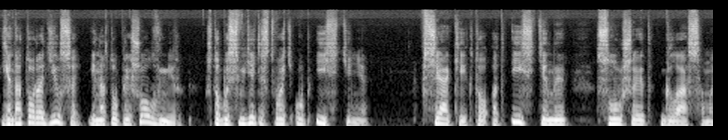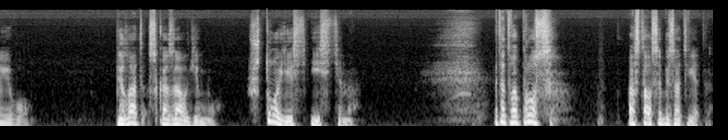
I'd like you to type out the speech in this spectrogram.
Я на то родился и на то пришел в мир, чтобы свидетельствовать об истине. Всякий, кто от истины, слушает гласа моего». Пилат сказал ему, «Что есть истина?» Этот вопрос остался без ответа.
